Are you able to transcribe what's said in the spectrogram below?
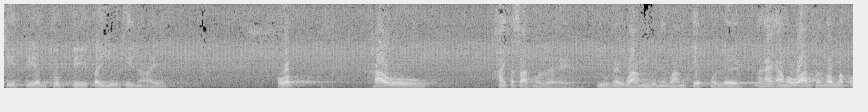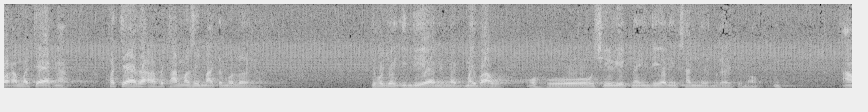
ที่เปลี่ยนทุกปีไปอยู่ที่ไหนพวกเข้าให้กษัตริย์หมดเลย อยู่ในวังอยู่ในวังเก็บหมดเลยไม่ให้เอามาวางข้างนอกมาก่อนเอามาแจกอะพอแจกแล้วเอาไปทำมาซิมากันหมดเลยโดยเฉพาะอินเดียเนี่ยไม่ไม่เบา โอ้โห ชีริกในอินเดียนี่ชั้นหนึ่งเลยพี่น้องเอา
